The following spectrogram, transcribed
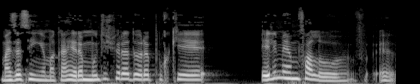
Mas assim, é uma carreira muito inspiradora porque ele mesmo falou. é,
